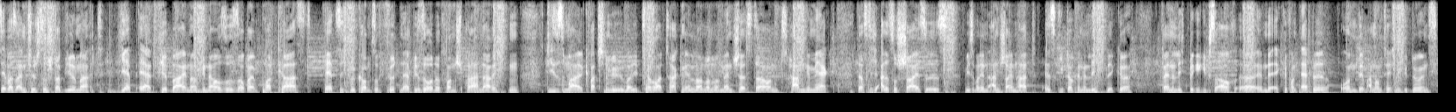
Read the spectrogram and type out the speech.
ihr, was einen Tisch so stabil macht? Jep, er hat vier Beine und genauso ist auch beim Podcast. Herzlich willkommen zur vierten Episode von Sprachnachrichten. Dieses Mal quatschen wir über die Terrorattacken in London und Manchester und haben gemerkt, dass nicht alles so scheiße ist, wie es man den Anschein hat. Es gibt auch keine Lichtblicke. Kleine Lichtblicke gibt es auch äh, in der Ecke von Apple und dem anderen Technikgedöns.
